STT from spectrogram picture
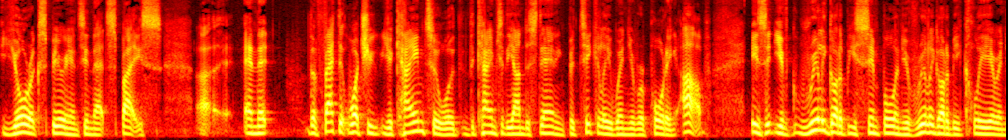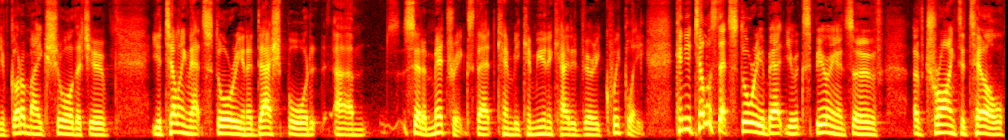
your experience in that space, uh, and that the fact that what you, you came to or came to the understanding, particularly when you're reporting up, is that you've really got to be simple and you've really got to be clear and you've got to make sure that you you're telling that story in a dashboard um, set of metrics that can be communicated very quickly. Can you tell us that story about your experience of of trying to tell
